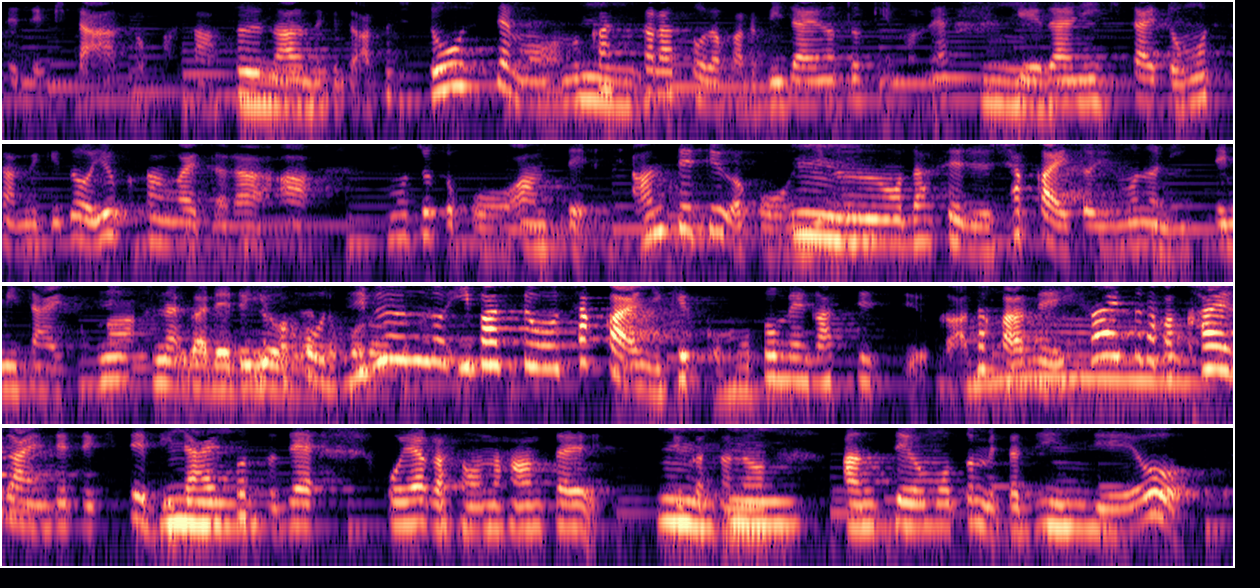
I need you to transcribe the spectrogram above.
出てきたとかさ、そういうのあるんだけど、私どうしても昔からそうだから美大の時もね、うん。芸大に行きたいと思ってたんだけど、よく考えたら、あ、もうちょっとこう安定、安定っていうかこう、うん。自分を出せる社会というものに行ってみたいとか、ね、つながれるような。こう自分の居場所を社会に結構求めがちっていうか、だからね、うん意外とだから海外に出てきて美大卒で親がそんな反対っていうかそのんん。安定を求めた人生を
